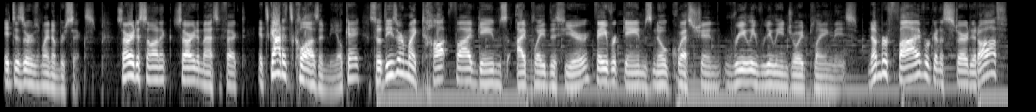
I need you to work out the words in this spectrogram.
it deserves my number six. Sorry to Sonic, sorry to Mass Effect. It's got its claws in me, okay? So these are my top five games I played this year. Favorite games, no question. Really, really enjoyed playing these. Number five, we're gonna start it off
